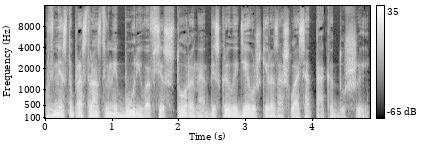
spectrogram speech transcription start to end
Вместо пространственной бури во все стороны от бескрылой девушки разошлась атака души.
